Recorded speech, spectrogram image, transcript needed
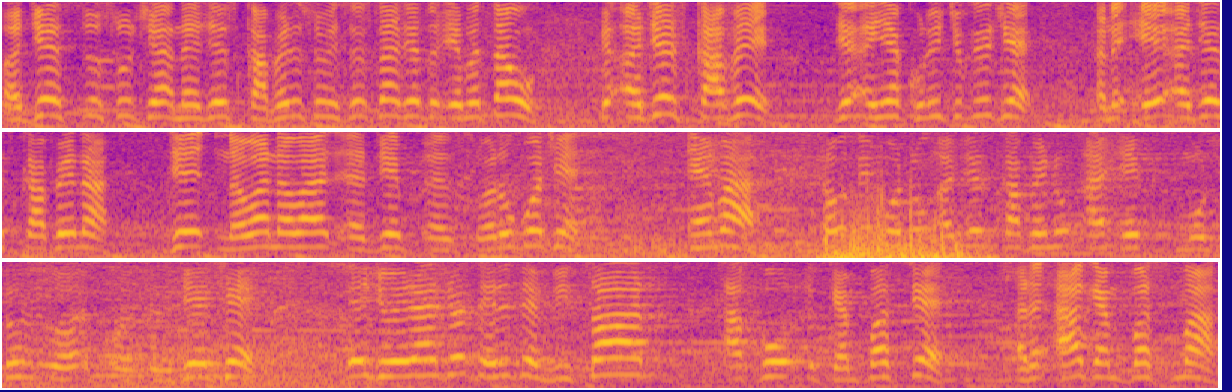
અજેસનું શું છે અને અજેસ કાફેની શું વિશેષતા છે તો એ બતાવું કે અજેસ કાફે જે અહીંયા ખુલી ચૂક્યું છે અને એ અજેસ કાફેના જે નવા નવા જે સ્વરૂપો છે, એમાં સૌથી મોટું અજેસ કાફેનું આ એક મોટું જે છે, એ જોઈ રહ્યા છો. તે રીતે વિશાળ આખું કેમ્પસ છે. અને આ કેમ્પસમાં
